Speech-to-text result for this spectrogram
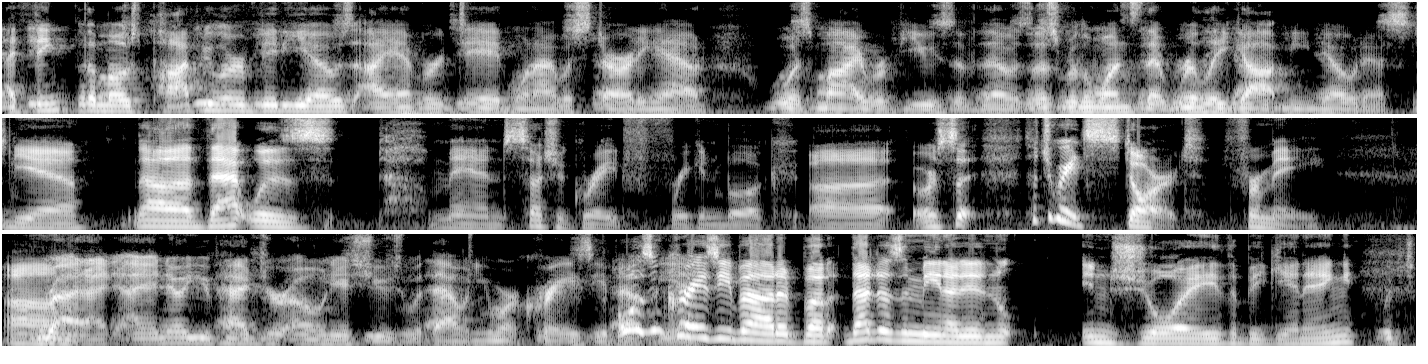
I, think the most popular videos I ever did when I was starting out was my reviews of those. Those were the ones that really got me noticed. yeah, uh, that was, oh, man, such a great freaking book, uh, or su- such a great start for me. Um, right. I, I know you've had your own issues with that when You weren't crazy about it. I wasn't crazy about it, but that doesn't mean I didn't enjoy the beginning. Which,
